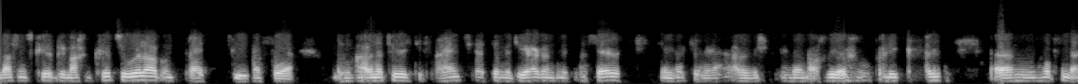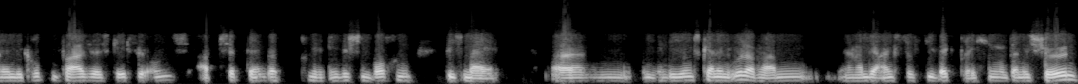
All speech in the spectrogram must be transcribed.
lass uns, wir machen kürzer Urlaub und bereiten lieber vor. Und dann war natürlich die Vereinswerte mit Jörg und mit Marcel, die gesagt, ja, aber wir spielen dann auch wieder Europa League, ähm, hoffen dann in die Gruppenphase. Es geht für uns ab September mit englischen Wochen bis Mai. Ähm, und wenn die Jungs keinen Urlaub haben, haben wir Angst, dass die wegbrechen. Und dann ist schön,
